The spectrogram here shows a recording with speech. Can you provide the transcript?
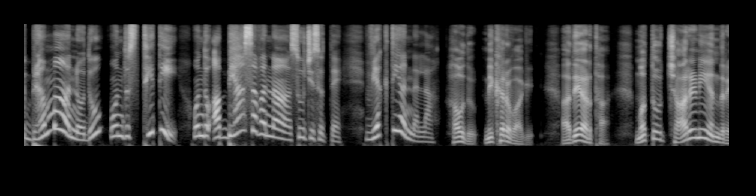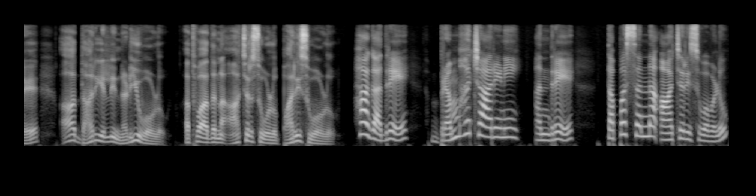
ಬ್ರಹ್ಮ ಅನ್ನೋದು ಒಂದು ಸ್ಥಿತಿ ಒಂದು ಅಭ್ಯಾಸವನ್ನ ಸೂಚಿಸುತ್ತೆ ವ್ಯಕ್ತಿಯನ್ನಲ್ಲ. ಹೌದು ನಿಖರವಾಗಿ. ಅದೇ ಅರ್ಥ. ಮತ್ತು ಚಾರಿಣಿ ಅಂದ್ರೆ ಆ ದಾರಿಯಲ್ಲಿ ನಡೆಯುವವಳು ಅಥವಾ ಅದನ್ನ ಆಚರಿಸುವವಳು ಪಾಲಿಸುವವಳು ಹಾಗಾದ್ರೆ ಬ್ರಹ್ಮಚಾರಿಣಿ ಅಂದ್ರೆ ತಪಸ್ಸನ್ನ ಆಚರಿಸುವವಳು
